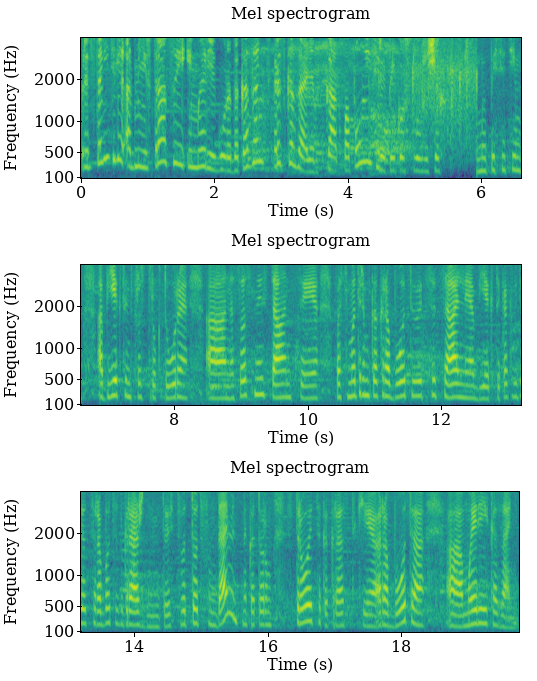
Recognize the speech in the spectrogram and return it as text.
Представители администрации и мэрии города Казань рассказали, как пополнить ряды госслужащих. Мы посетим объекты инфраструктуры, а, насосные станции, посмотрим, как работают социальные объекты, как ведется работа с гражданами. То есть вот тот фундамент, на котором строится как раз-таки работа а, мэрии Казани.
